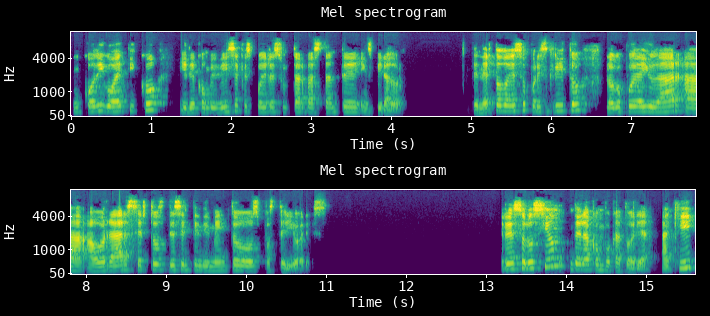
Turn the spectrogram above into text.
un código ético y de convivencia que os puede resultar bastante inspirador. Tener todo eso por escrito luego puede ayudar a ahorrar ciertos desentendimientos posteriores. Resolución de la convocatoria. Aquí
